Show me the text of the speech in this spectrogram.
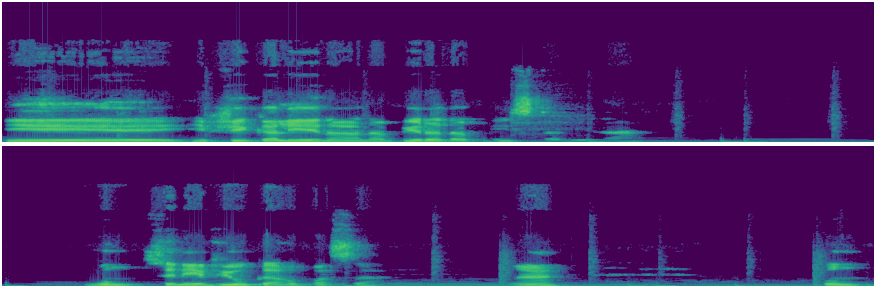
e, e fica ali na, na beira da pista ali, né? Bum, você nem viu o carro passar, né? Bum,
